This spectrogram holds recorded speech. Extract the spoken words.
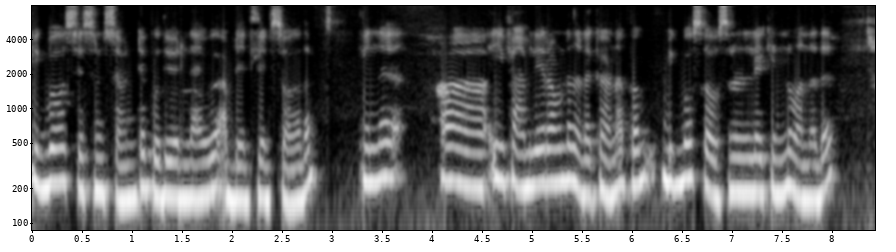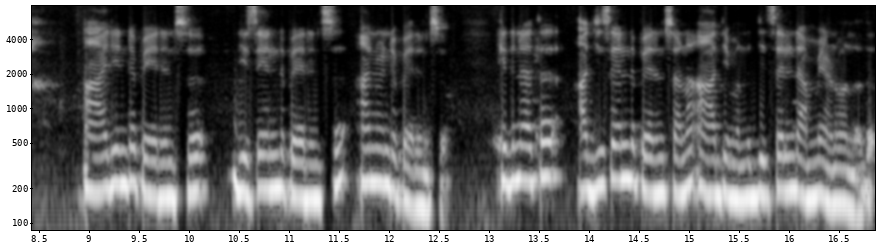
ബിഗ് ബോസ് സീസൺ സെവന്റെ പുതിയൊരു ലൈവ് അപ്ഡേറ്റിലേക്ക് സ്വാഗതം. ഇന്ന് ഈ ഫാമിലി റൗണ്ട് നടക്കുകയാണ് അപ്പം ബിഗ് ബോസ് ഹൗസിലേക്ക് ഇന്ന് വന്നത് ആര്യന്റെ പേരൻസ് ജിസേലിന്റെ പേരൻസ് അനുവിന്റെ പേരൻസ് ഇതിനകത്ത് അജിസേലിന്റെ പേരൻസ് ആണ് ആദ്യം വന്നത്. ജിസേലിന്റെ അമ്മയാണ് വന്നത്.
